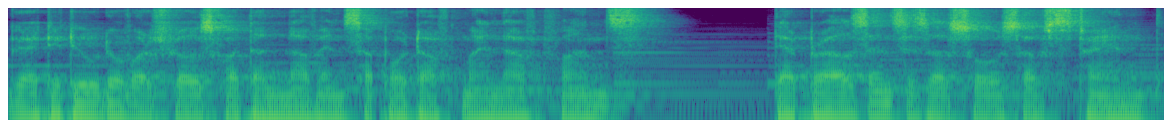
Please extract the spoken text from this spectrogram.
Gratitude overflows for the love and support of my loved ones. Their presence is a source of strength,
